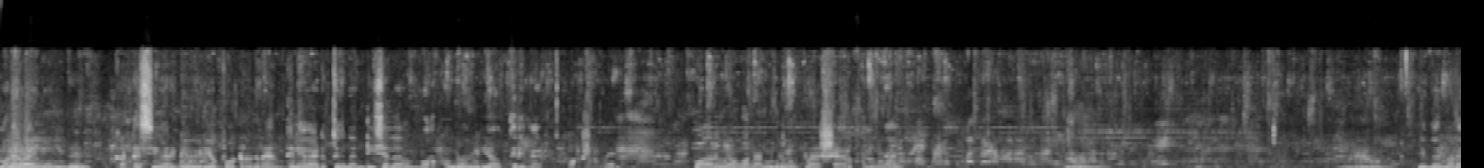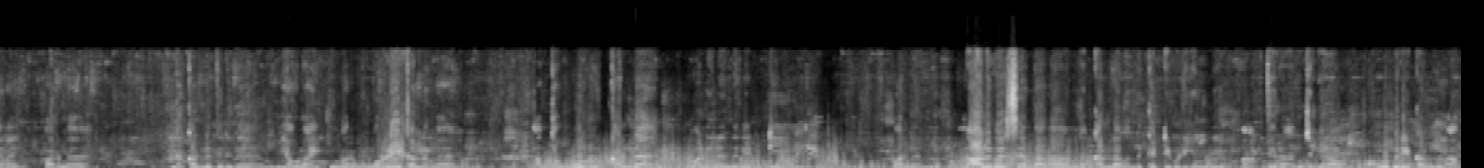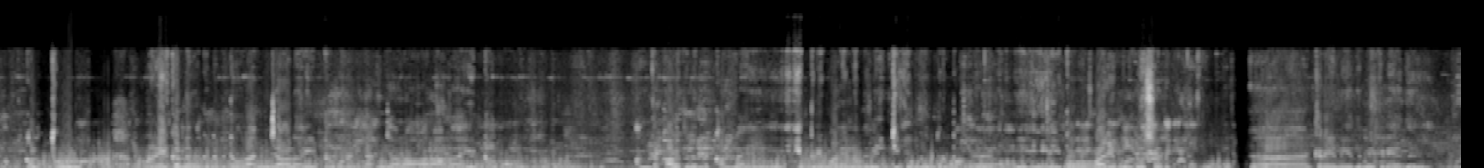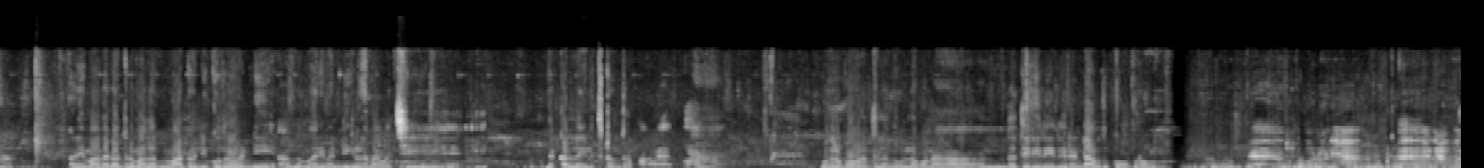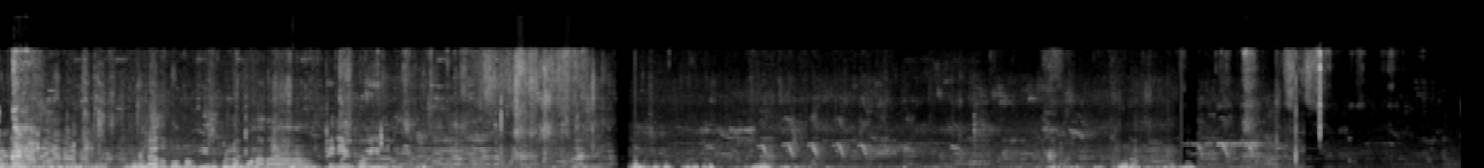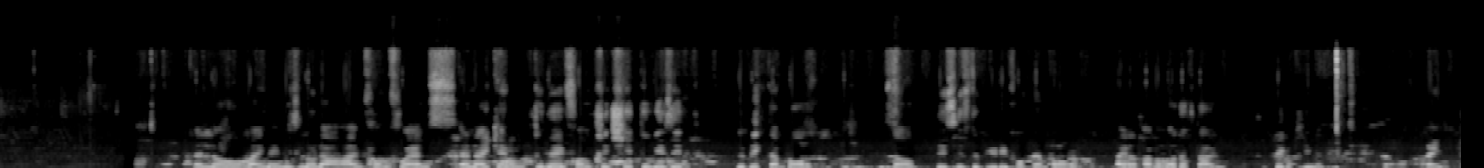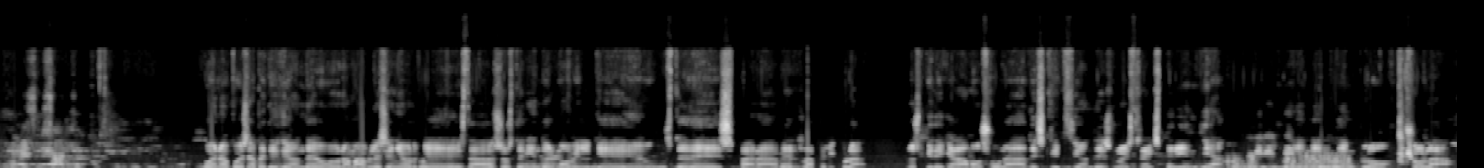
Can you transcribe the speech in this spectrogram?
நுழைவாயிலேருந்து கடைசி வரைக்கும் வீடியோ போட்டிருக்கிறேன். தெளிவாக எடுத்து நந்தி சிலை முதற்கொண்டு வீடியோ தெளிவாக எடுத்து போட்டிருக்கிறேன். பாருங்கள் உங்கள் நண்பர்களுக்கெல்லாம் ஷேர் பண்ணுங்கள் இது நுழைவாயில் பாருங்கள் இந்த கல் தெரியுது? எவ்வளோ ஹைட்னு பாருங்கள் ஒரே கல்லுங்க. அந்த ஒரு கல்லை மண்ணிலேருந்து வெட்டி பாருங்கள் நாலு பேர் சேர்ந்தால் தான் அந்த கல்லை வந்து கட்டி பிடிக்க முடியும். நாலு பேர் அஞ்சு பேர் ஆகும். அவ்வளோ பெரிய கல் கல் தூள் ஒரே கல்லுங்க கிட்டத்தட்ட ஒரு அஞ்சாள் ஆள் ஹைட் இருக்கும்னு நினைக்கிறேன். அஞ்சாள் ஆறு ஆள் ஹைட் இருக்கும். அந்த காலத்தில் இந்த கல்லை எப்படி மலையிலேருந்து வெட்டி கொண்டு வந்திருப்பாங்க? இப்போ மாதிரி புல்டோசர் கிரேன் எதுவுமே கிடையாது. அதேமாதிரி அந்த காலத்தில் மத மாட்டு வண்டி குதிரை வண்டி அந்த மாதிரி வண்டிகளை தான் வச்சு இந்த கல்லை இழுத்துட்டு வந்திருப்பாங்க. முதல் கோபுரத்துலேருந்து உள்ளே போனால் இந்த தெரியுது இது ரெண்டாவது கோபுரம் ரெண்டாவது கோபுரம் இதுக்குள்ளே போனால் தான் பெரிய கோயில் Hello, my name is Lola. I'm from France and I came today from Trichy to visit the big temple. So, this is the beautiful temple. I don't have a lot of time. Thank you. Bueno, pues a petición de un amable señor que está sosteniendo el móvil que ustedes van a ver la película, nos pide que hagamos una descripción de nuestra experiencia en el templo Chola,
